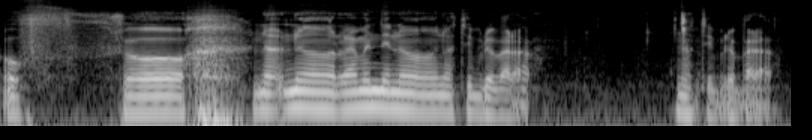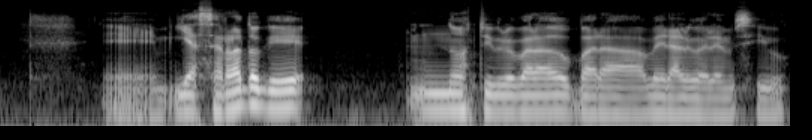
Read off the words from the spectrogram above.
Uff, yo no, no, realmente no, no estoy preparado. No estoy preparado. Eh, y hace rato que no estoy preparado para ver algo del MCU.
